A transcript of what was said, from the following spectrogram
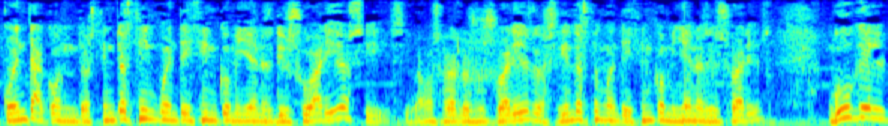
cuenta con 255 millones de usuarios, y si vamos a ver los usuarios, 255 millones de usuarios. Google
